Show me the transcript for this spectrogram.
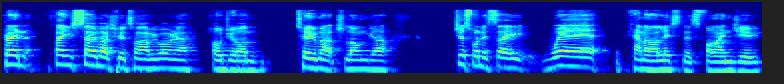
Trent, thank you so much for your time. We won't want to hold you on too much longer. Just want to say, where can our listeners find you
